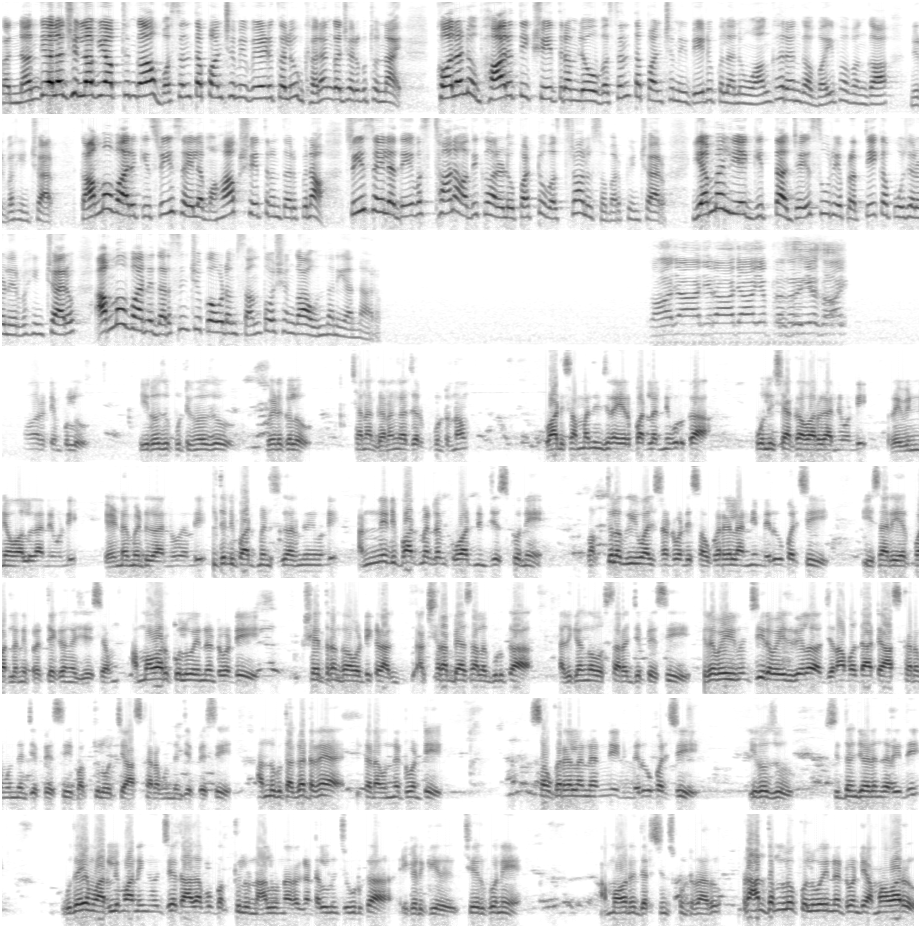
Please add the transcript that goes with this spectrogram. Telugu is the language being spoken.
నంద్యాల జిల్లా వ్యాప్తంగా వసంత పంచమి వేడుకలు ఘనంగా జరుగుతున్నాయి. కొలను భారతి క్షేత్రంలో వసంత పంచమి వేడుకలను అంగరంగ వైభవంగా నిర్వహించారు. అమ్మవారికి శ్రీశైల మహాక్షేత్రం తరపున శ్రీశైల దేవస్థాన అధికారులు పట్టు వస్త్రాలు సమర్పించారు. ఎమ్మెల్యే గిత్త జయసూర్య ప్రత్యేక పూజలు నిర్వహించారు. అమ్మవారిని దర్శించుకోవడం సంతోషంగా ఉందని అన్నారు. టెంపుల్ ఈరోజు పుట్టినరోజు వేడుకలు చాలా ఘనంగా జరుపుకుంటున్నాం. వాటికి సంబంధించిన ఏర్పాట్లన్నీ కూడా పోలీస్ శాఖ వారు కానివ్వండి రెవెన్యూ వాళ్ళు కానివ్వండి ఎండోమెంట్ కానివ్వండి హెల్త్ డిపార్ట్మెంట్స్ కానివ్వండి అన్ని డిపార్ట్మెంట్లను కోఆర్డినేట్ చేసుకొని భక్తులకు ఇవ్వాల్సినటువంటి సౌకర్యాలన్నీ మెరుగుపరిచి ఈసారి ఏర్పాట్లన్నీ ప్రత్యేకంగా చేశాం. అమ్మవారు కొలువైనటువంటి క్షేత్రం కాబట్టి ఇక్కడ అక్షరాభ్యాసాలకు కూడా అధికంగా వస్తారని చెప్పేసి ఇరవై నుంచి ఇరవై ఐదు వేల జనాభా దాటే ఆస్కారం ఉందని చెప్పేసి భక్తులు వచ్చే ఆస్కారం ఉందని చెప్పేసి అందుకు తగ్గట్టునే ఇక్కడ ఉన్నటువంటి సౌకర్యాలన్నీ మెరుగుపరిచి ఈరోజు సిద్ధం చేయడం జరిగింది. ఉదయం అర్లీ మార్నింగ్ నుంచే దాదాపు భక్తులు నాలుగున్నర గంటల నుంచి కూడా ఇక్కడికి చేరుకొని అమ్మవారిని దర్శించుకుంటున్నారు. ప్రాంతంలో కొలువైనటువంటి అమ్మవారు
